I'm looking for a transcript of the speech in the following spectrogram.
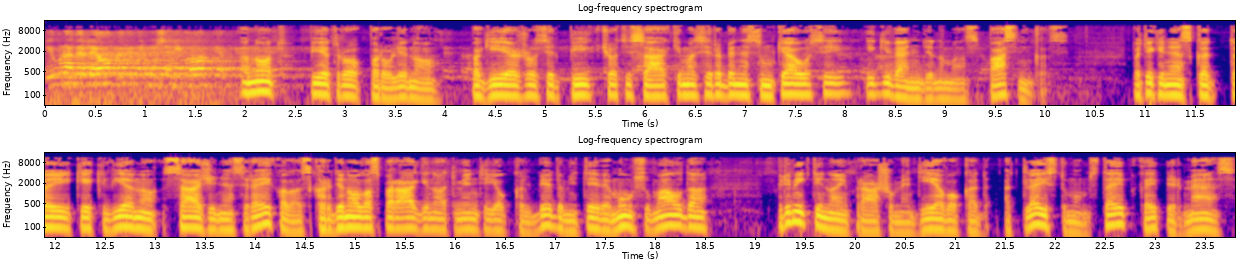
E una delle opere di misericordia Anot Pietro Parolino Pagiežos ir pykčio atsisakymas yra bene sunkiausiai įgyvendinamas pasninkas. Patikinęs, kad tai kiekvieno sąžinės reikalas, kardinolas paragino atminti, jog kalbėdami tėvę mūsų maldą, primiktinai prašome Dievo, kad atleistų mums taip, kaip ir mes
